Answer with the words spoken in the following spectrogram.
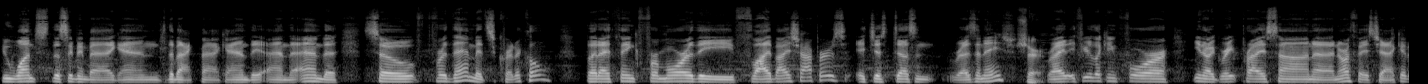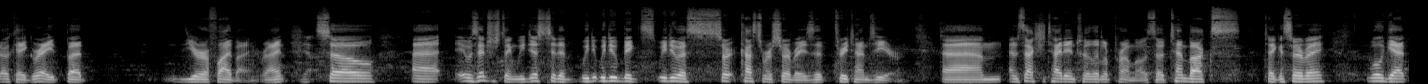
who want the sleeping bag and the backpack and the and the and the. So for them, it's critical. But I think for more the flyby shoppers, it just doesn't resonate. Sure. Right. If you're looking for you know a great price on a North Face jacket, okay, great, but you're a flyby, right? Yeah. So uh, it was interesting. We just did a we do, we do big we do a sur- customer surveys at three times a year, um, and it's actually tied into a little promo. So ten bucks, take a survey. We'll get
